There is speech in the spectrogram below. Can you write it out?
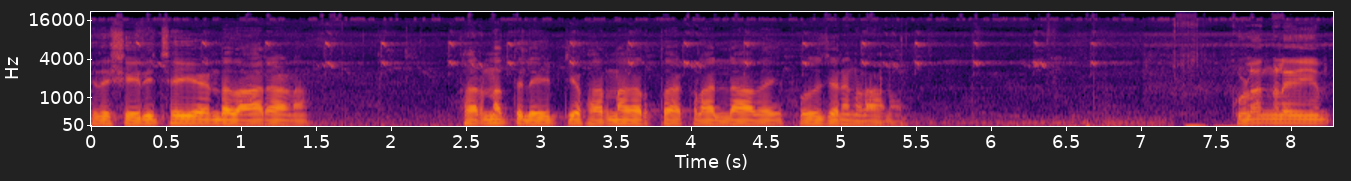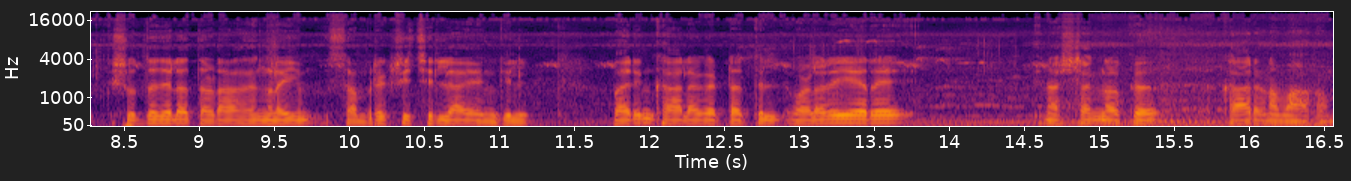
ഇത് ശരി ചെയ്യേണ്ടത് ആരാണ്? ഭരണത്തിലേറ്റിയ ഭരണകർത്താക്കളല്ലാതെ പൊതുജനങ്ങളാണോ? കുളങ്ങളെയും ശുദ്ധജല തടാകങ്ങളെയും സംരക്ഷിച്ചില്ല എങ്കിൽ വരും കാലഘട്ടത്തിൽ വളരെയേറെ നഷ്ടങ്ങൾക്ക് കാരണമാകും.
